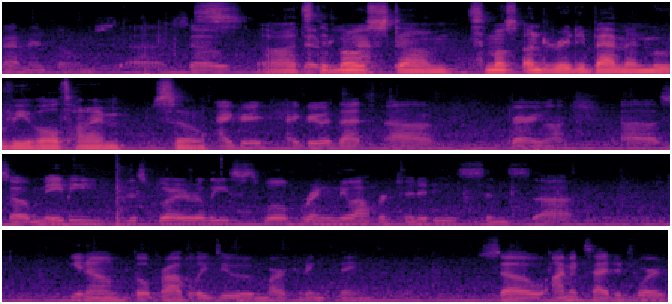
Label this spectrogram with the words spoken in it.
Batman films. Uh, so uh, it's the the most um, it's the most underrated Batman movie of all time. So I agree. I agree with that uh, very much. Uh, so maybe this Blu-ray release will bring new opportunities since, uh, you know, they'll probably do a marketing thing. So I'm excited for it.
